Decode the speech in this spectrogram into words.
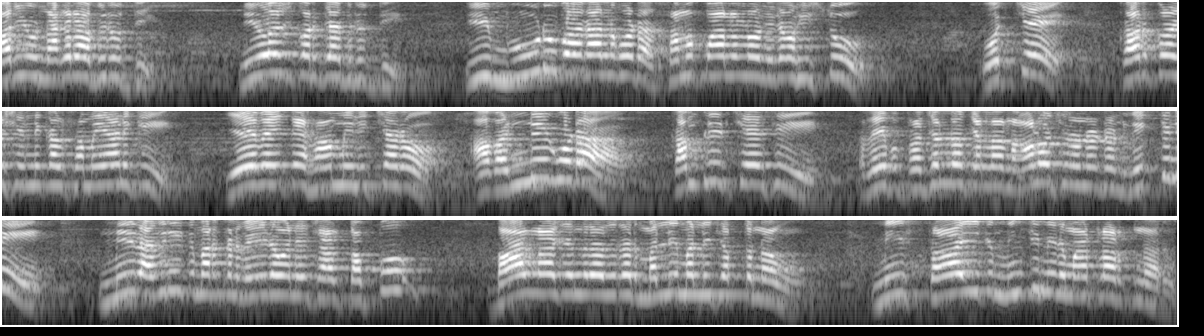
మరియు నగర అభివృద్ధి నియోజకవర్గ అభివృద్ధి ఈ మూడు భాగాలను కూడా సమపాలలో నిర్వహిస్తూ వచ్చే కార్పొరేషన్ ఎన్నికల సమయానికి ఏవైతే హామీలు ఇచ్చారో అవన్నీ కూడా కంప్లీట్ చేసి రేపు ప్రజల్లోకి వెళ్ళాలని ఆలోచన ఉన్నటువంటి వ్యక్తిని మీరు అవినీతి మరకలు వేయడం అనేది చాలా తప్పు. బాలనాగేంద్రరాజు గారు మళ్ళీ మళ్ళీ చెప్తున్నాము. మీ స్థాయికి మించి మీరు మాట్లాడుతున్నారు.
